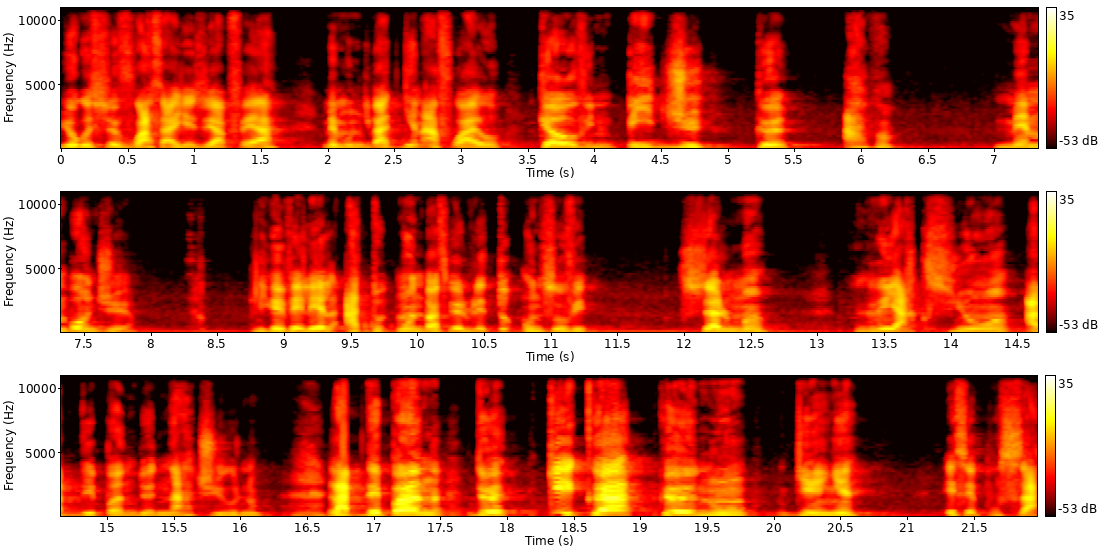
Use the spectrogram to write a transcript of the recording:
yo recevoir ça Jésus a fait hein mais moun qui pas gen la foi yo, cœur vient plus dur que avant. Même bon Dieu, il révèle à tout le monde parce qu'il voulait tout le monde sauver. Seulement, réaction a dépendre de nature nous. La dépend de qui que, que nous gagnons. Et c'est pour ça,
